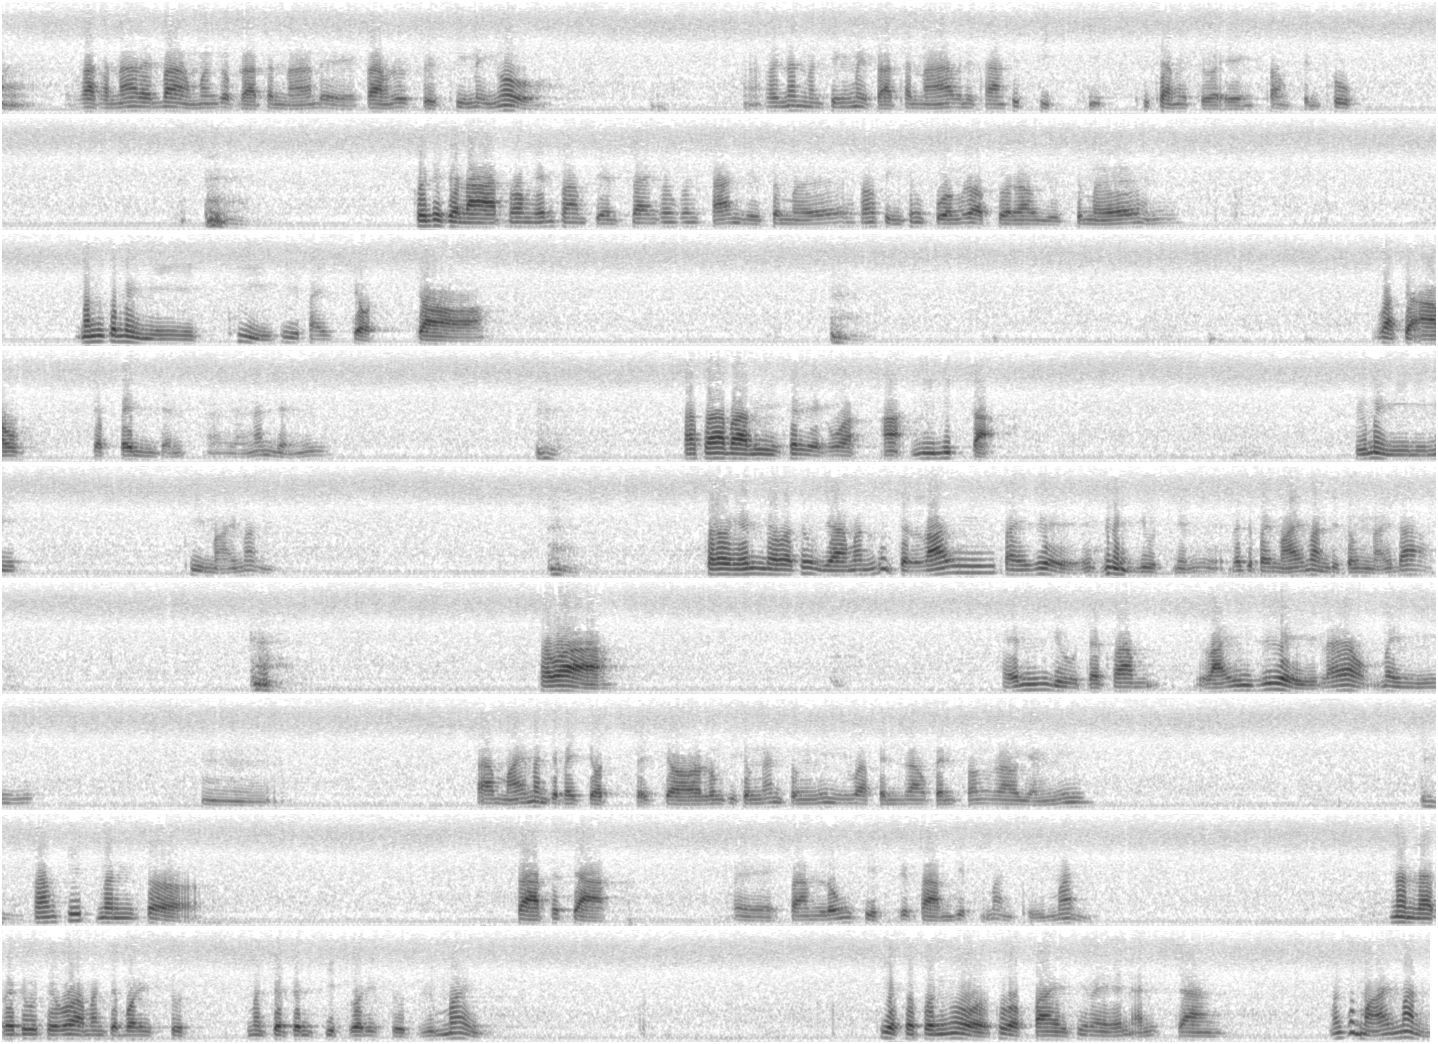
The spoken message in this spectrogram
ปรารถนาอะไรบ้าง มันก็ปรารถนาด้วยความรู้สึกที่ไม่โง่ เพราะนั้นมันจึงไม่ปรารถนาในทางที่ผิดผิดที่ทำให้ตัวเองต้องเป็นทุกข์คนที่ฉลาดมองเห็นความเปลี่ยนแปลงของสังขารอยู่เสมอของสิ่งทั้งปวงรอบตัวเราอยู่เสมอ มันก็ไม่มีที่ที่ไปจดจ่อ ว่าจะเอาจะเป็นอย่างนั้นอย่างนี้ ภาษาบาลีเขาเรียกว่าอะนิมิตตะหรือไม่มีนิมิตที่หมายมั่นถ้าเราเห็นว่าทุกอย่างมันมันจะไหลไปเรื่อยไม่หยุดอย่างนี้เราจะไปหมายมั่นที่ตรงไหนได้เพราะว่า เห็นอยู่แต่ความไหลเรื่อยแล้วไม่มีความหมายมันจะไปจดไปจ่อลงที่ตรงนั้นตรงนี้ว่าเป็นเราเป็นของเราอย่างนี้ ความคิดมันก็ปราศจากความหลงจิตหรือความยึดมั่นถือมั่น นั่นแหละไปดูเถอะว่ามันจะบริสุทธิ์ มันจะเป็นจิตบริสุทธิ์หรือไม่ เทียบกับคนโง่ทั่วไปที่ไม่เห็นอนิจจัง มันก็หมายมั่น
